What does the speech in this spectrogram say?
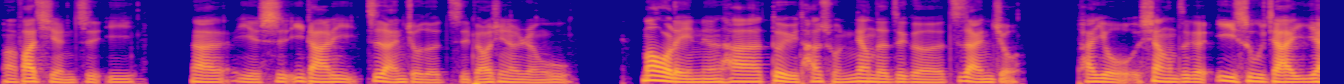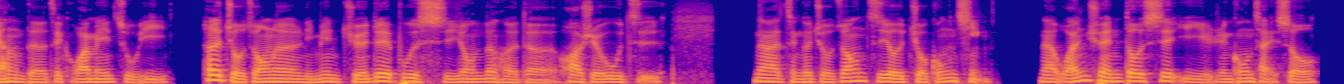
啊发起人之一，那也是意大利自然酒的指标性的人物。茂雷呢，他对于他所酿的这个自然酒，他有像这个艺术家一样的这个完美主义。他的酒庄呢，里面绝对不使用任何的化学物质。那整个酒庄只有九公顷。那完全都是以人工采收，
